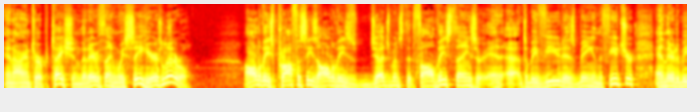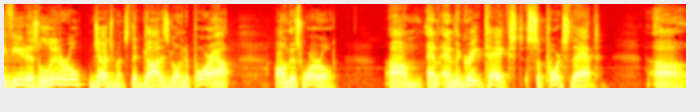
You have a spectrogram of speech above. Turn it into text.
in our interpretation that everything we see here is literal. All of these prophecies, all of these judgments that fall, these things are uh, to be viewed as being in the future, and they're to be viewed as literal judgments that God is going to pour out on this world. Um, and, and the Greek text supports that uh,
